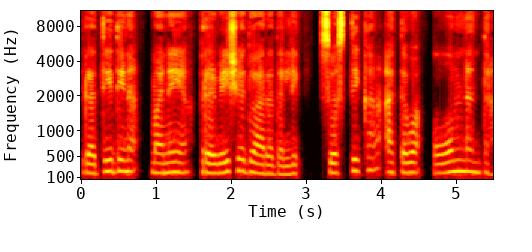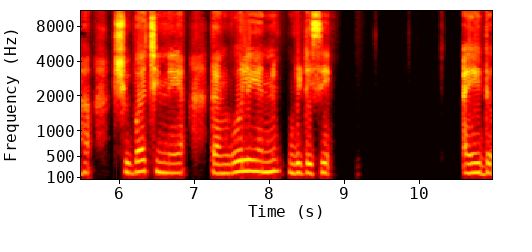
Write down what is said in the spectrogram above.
ಪ್ರತಿದಿನ ಮನೆಯ ಪ್ರವೇಶ ದ್ವಾರದಲ್ಲಿ ಸ್ವಸ್ತಿಕ ಅಥವಾ ಓಂನಂತಹ ಶುಭ ಚಿಹ್ನೆಯ ರಂಗೋಲಿಯನ್ನು ಬಿಡಿಸಿ. ಐದು,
